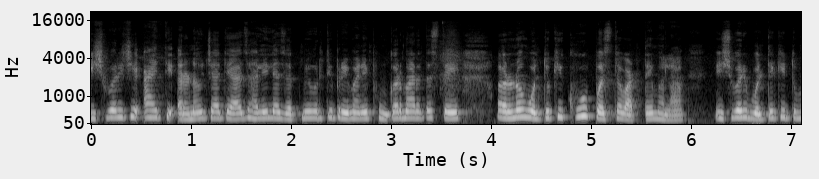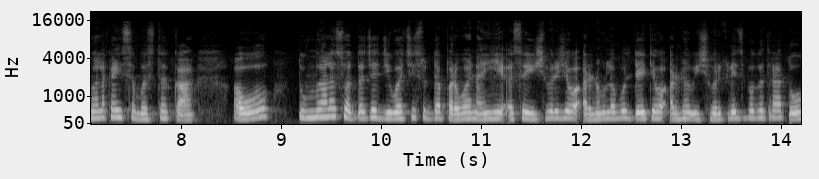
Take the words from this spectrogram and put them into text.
ईश्वरी जी आहे ती अर्णवच्या त्या झालेल्या जखमीवरती प्रेमाने फुंकर मारत असते. अर्णव बोलतो की खूप मस्त वाटते मला. ईश्वरी बोलते की तुम्हाला काही समजतं का? अहो तुम्हाला स्वतःच्या जीवाची सुद्धा पर्वा नाही आहे असं ईश्वरी जेव्हा अर्णवला बोलते तेव्हा अर्णव ईश्वरकडेच बघत राहतो.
